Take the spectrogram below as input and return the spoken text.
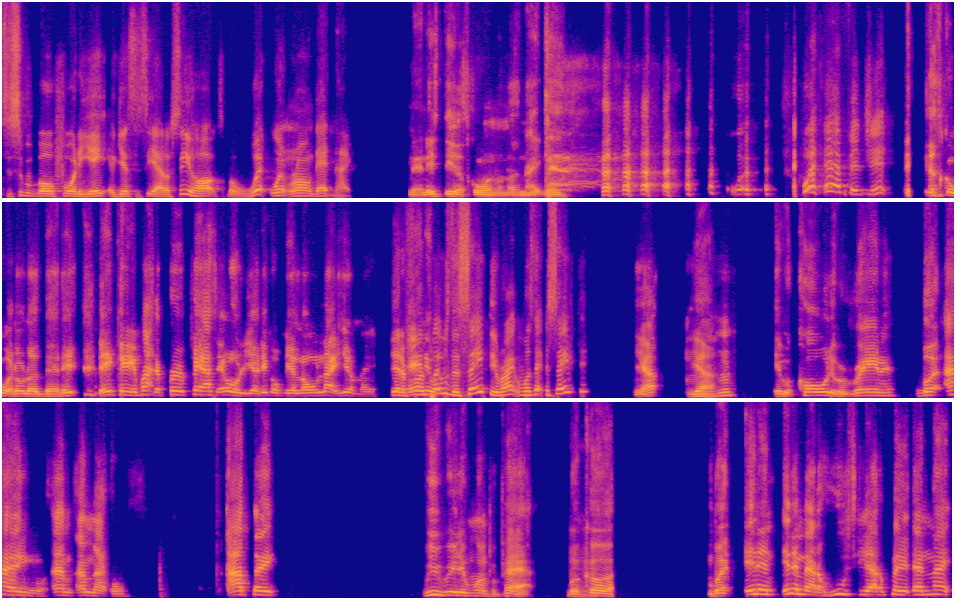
to Super Bowl 48 against the Seattle Seahawks. But what went wrong that night? Man, they still scoring on us night, man. what, happened, Jit? Still scoring on us, man. They, they came out the first play. I said, oh, yeah, they're going to be a long night here, man. Yeah, the first Anyway. play was the safety, right? Was that the safety? Yep. Yeah. Mhm. It was cold. It was raining. But I ain't. I'm. I'm not going. to I think we really weren't prepared Mm-hmm. because. But it didn't. It didn't matter who Seattle played that night.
